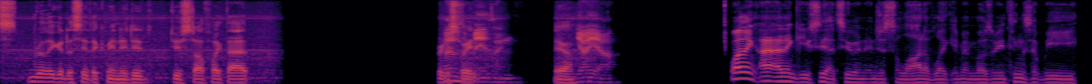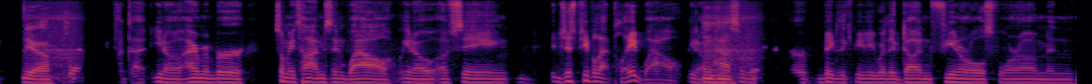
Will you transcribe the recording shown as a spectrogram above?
It's really good to see the community do stuff like that. Pretty that sweet. amazing. Yeah. Yeah, yeah. Well, I think I I think you see that too in, in just a lot of like MMOs. I mean, things that we Yeah. put that. You know, I remember so many times in WoW. You know, of seeing just people that played WoW. You know, Mhm. pass away or big to the community where they've done funerals for them and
